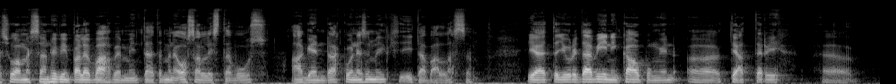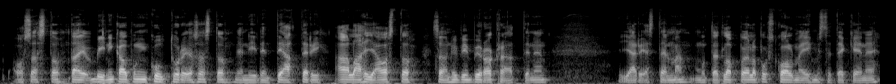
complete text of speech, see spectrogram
Suomessa on hyvin paljon vahvemmin tämä tämmöinen osallistavuusagenda kuin esimerkiksi Itävallassa. Ja että juuri tämä Viinin kaupungin teatteri osasto, tai Viinin kaupungin kulttuuriosasto ja niiden teatteriala ja osto, se on hyvin byrokraattinen järjestelmä, mutta että loppujen lopuksi kolme ihmistä tekee ne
